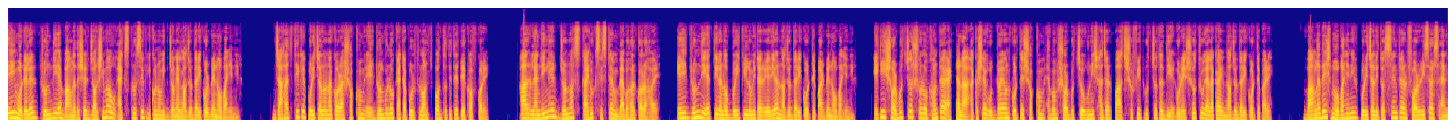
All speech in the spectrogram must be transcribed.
এই মডেলের ড্রোন দিয়ে বাংলাদেশের জলসীমা ও এক্সক্লুসিভ ইকোনমিক জোনে নজরদারি করবে নৌবাহিনীর। জাহাজ থেকে পরিচালনা করা সক্ষম এই ড্রোনগুলো ক্যাটাপুল্ট লঞ্চ পদ্ধতিতে টেক অফ করে। আর ল্যান্ডিংয়ের জন্য স্কাইহুক সিস্টেম ব্যবহার করা হয়। এই ড্রোন দিয়ে তিরানব্বই কিলোমিটার এরিয়া নজরদারি করতে পারবে নৌবাহিনী। এটি সর্বোচ্চ ষোলো ঘণ্টা একটানা আকাশে উড্ডয়ন করতে সক্ষম এবং সর্বোচ্চ উনিশ হাজার পাঁচশো ফিট উচ্চতা দিয়ে গড়ে শত্রু এলাকায় নজরদারি করতে পারে। বাংলাদেশ নৌবাহিনীর পরিচালিত সেন্টার ফর রিসার্চ অ্যান্ড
